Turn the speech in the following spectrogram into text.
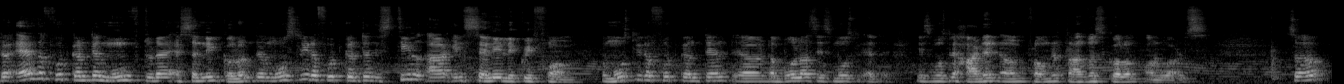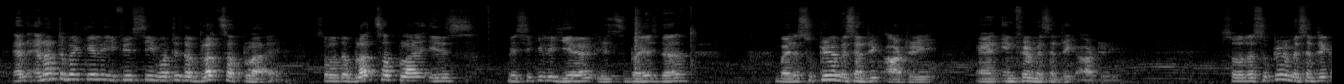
The, as the food content move to the ascending colon, the mostly the food content still are in semi-liquid form. So mostly the food content, uh, the bolus is mostly uh, is mostly hardened um, from the transverse colon onwards. So and anatomically, if you see what is the blood supply, so the blood supply is basically here is by the by the superior mesenteric artery and inferior mesenteric artery. So the superior mesenteric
